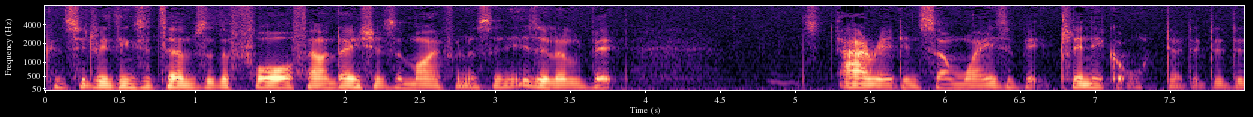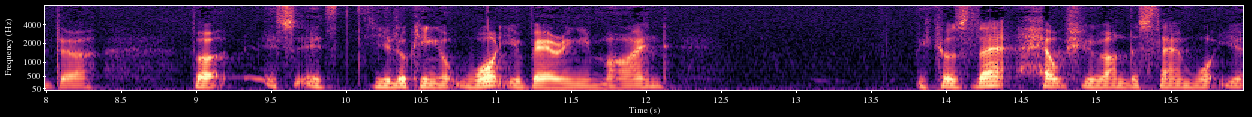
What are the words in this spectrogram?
considering things in terms of the four foundations of mindfulness, and it is a little bit arid in some ways, a bit clinical, da da da da da. But it's it's you're looking at what you're bearing in mind, because that helps you to understand what you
